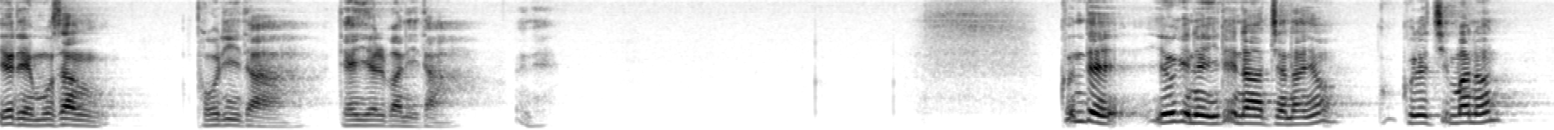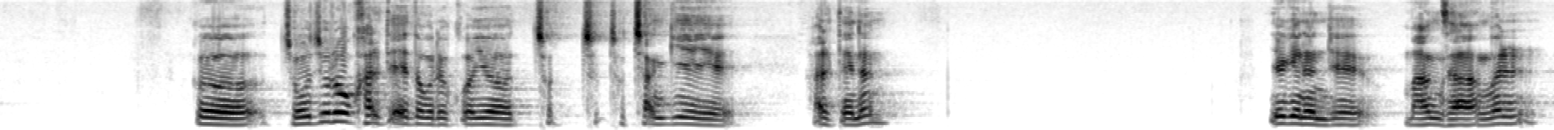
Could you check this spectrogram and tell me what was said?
열의 무상 보리다, 대열반이다. 네. 근데 여기는 이래 나왔잖아요. 그렇지만은 그 조주록 할 때에도 그렇고요. 초, 초, 초 창기에 할 때는 여기는 이제 망상을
